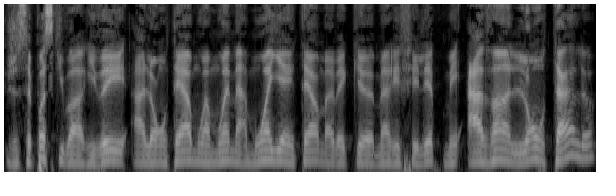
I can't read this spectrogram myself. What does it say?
je ne sais pas ce qui va arriver à long terme ou à, à moyen terme avec Marie-Philippe, mais avant longtemps,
